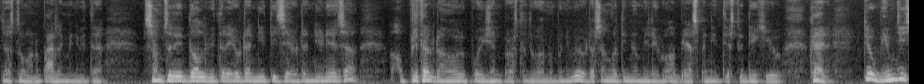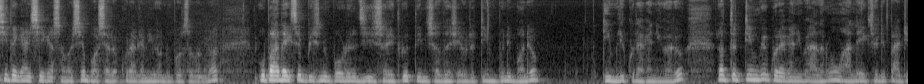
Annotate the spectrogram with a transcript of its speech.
जस्तो भनौँ पार्लियामेन्टभित्र संसदीय दलभित्र एउटा नीति छ एउटा निर्णय छ पृथक ढङ्गले पोजिसन प्रस्तुत गर्नु पनि भयो एउटा सङ्गति नमिलेको अभ्यास पनि त्यस्तो देखियो। खैर त्यो भीमजीसित गाँसिएका समस्या बसेर कुराकानी गर्नुपर्छ भनेर उपाध्यक्ष विष्णु पौडेलजी सहितको तिन सदस्य एउटा टिम पनि बन्यो। टिमले कुराकानी गर्यो र त्यो टिमकै कुराकानीको आधारमा उहाँले एकचोटि पार्टी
